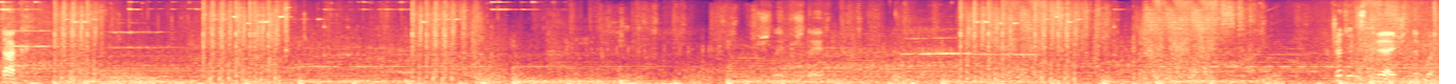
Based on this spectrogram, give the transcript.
Так. Чого ти не стріляєш, не понял?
